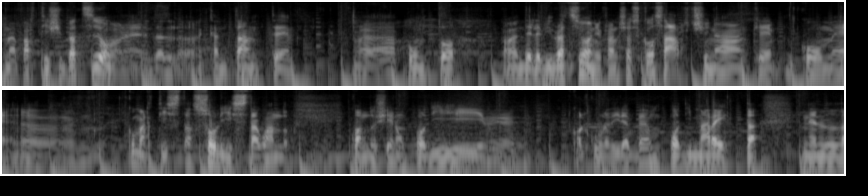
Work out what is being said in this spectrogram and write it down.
una partecipazione del cantante uh, appunto uh, delle vibrazioni Francesco Sarcina anche come, uh, come artista solista quando, quando, c'era un po' di qualcuno direbbe un po' di maretta nel,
